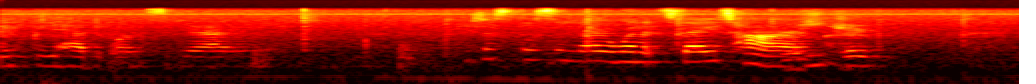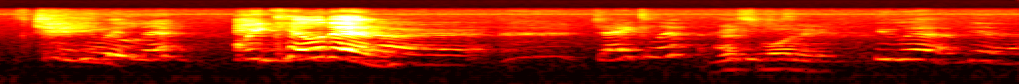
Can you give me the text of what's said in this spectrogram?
sleepy-headed once again. He just doesn't know when it's daytime. Jake. Jake we, lived we killed him. Jake lived. This morning. He lived, yeah.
